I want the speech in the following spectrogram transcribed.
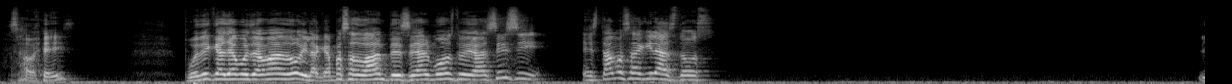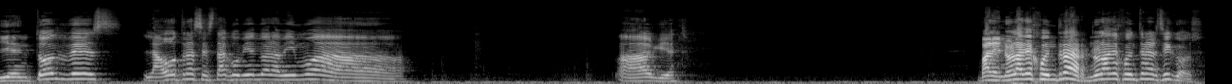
¿Sabéis? Puede que hayamos llamado y la que ha pasado antes sea el monstruo y diga, sí, sí, estamos aquí las dos. Y entonces la otra se está comiendo ahora mismo a... A alguien. Vale, no la dejo entrar, no la dejo entrar, chicos.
